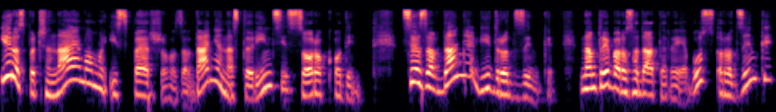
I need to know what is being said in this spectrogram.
І розпочинаємо ми із першого завдання на сторінці 41. Це завдання від родзинки. Нам треба розгадати ребус родзинки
